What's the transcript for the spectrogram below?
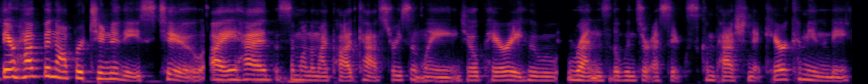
there have been opportunities too. I had someone on my podcast recently, Joe Perry, who runs the Windsor Essex Compassionate Care Community.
